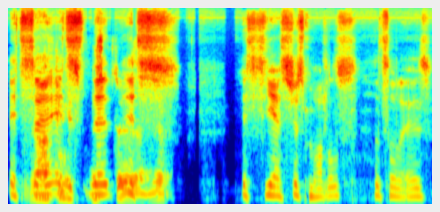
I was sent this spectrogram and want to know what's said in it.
It's No, uh, it's it's just, the- uh, it's it's yeah, it's just models. That's all it is.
